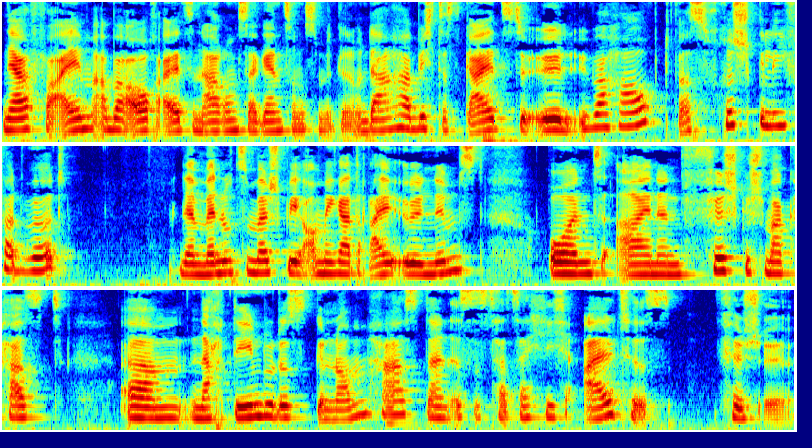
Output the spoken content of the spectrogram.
Ja, vor allem aber auch als Nahrungsergänzungsmittel. Und da habe ich das geilste Öl überhaupt, was frisch geliefert wird. Denn wenn du zum Beispiel Omega-3-Öl nimmst und einen Fischgeschmack hast, ähm, nachdem du das genommen hast, dann ist es tatsächlich altes Fischöl,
